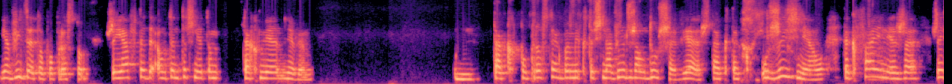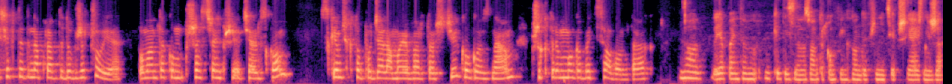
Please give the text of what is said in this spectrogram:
Ja widzę to po prostu, że ja wtedy autentycznie to tak mnie, nie wiem, tak po prostu jakby mi ktoś nawilżał duszę, wiesz, tak, tak użyźniał, tak fajnie, że, że ja się wtedy naprawdę dobrze czuję, bo mam taką przestrzeń przyjacielską z kimś, kto podziela moje wartości, kogo znam, przy którym mogę być sobą, tak? No, ja pamiętam, kiedyś znalazłam taką piękną definicję przyjaźni, że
